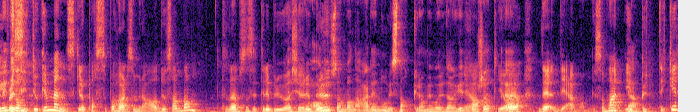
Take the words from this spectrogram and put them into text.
Litt For det sånn sitter jo ikke mennesker og passer på å ha det som radiosamband til dem som sitter i brua og kjører bru. Radiosamband, er det noe vi snakker om i våre dager Ja, fortsatt? ja, ja. Det, det er mange som har. I Ja. butikker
